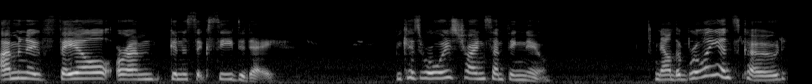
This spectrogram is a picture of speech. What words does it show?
I'm going to fail or I'm going to succeed today. Because we're always trying something new. Now, the Brilliance Code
